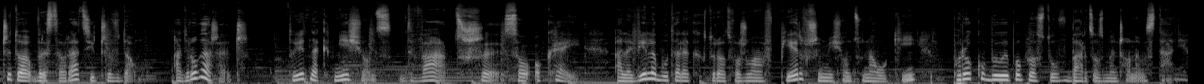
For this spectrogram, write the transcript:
czy to w restauracji, czy w domu. A druga rzecz, to jednak miesiąc, dwa, trzy są ok, ale wiele butelek, które otworzyłam w pierwszym miesiącu nauki, po roku były po prostu w bardzo zmęczonym stanie.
